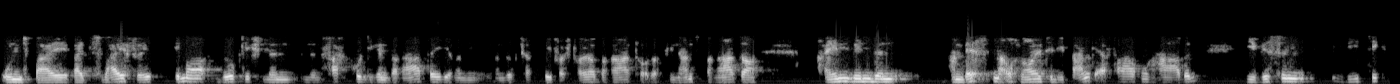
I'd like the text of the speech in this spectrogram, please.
und bei, bei Zweifel immer wirklich einen, einen fachkundigen Berater, ihren, ihren Wirtschaftsprüfer, Steuerberater oder Finanzberater einbinden. Am besten auch Leute, die Bankerfahrung haben, die wissen, wie tickt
